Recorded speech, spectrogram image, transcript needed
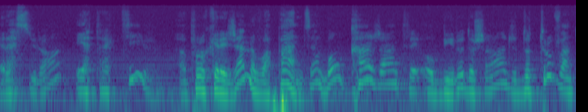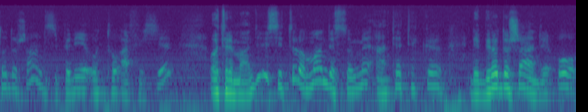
rassurante et attractive euh, pour que les gens ne voient pas en disant, bon, quand j'entre au bureau de change, je trouve un taux de change supérieur au taux affiché. Autrement dit, si tout le monde se met en tête que les bureaux de change ont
